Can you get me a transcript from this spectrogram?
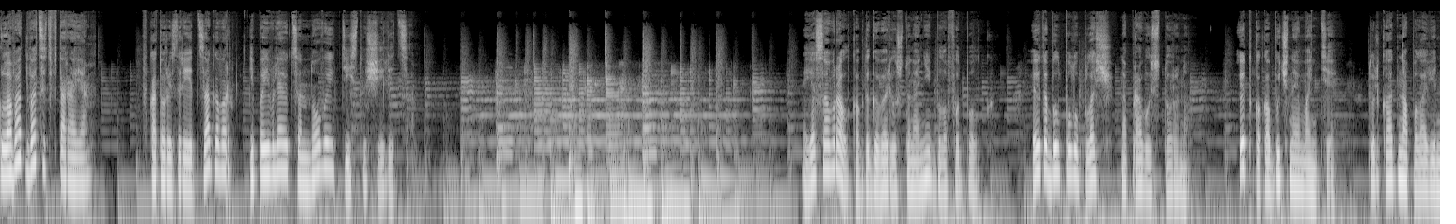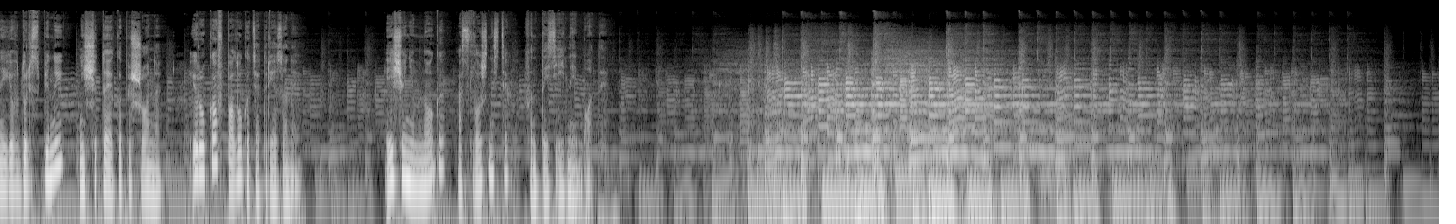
Глава 22, в которой зреет заговор и появляются новые действующие лица. Я соврал, когда говорил, что на ней была футболка. Это был полуплащ на правую сторону. Это как обычная мантия, только одна половина ее вдоль спины, не считая капюшона, и рукав по локоть отрезаны. Еще немного о сложностях фантазийной моды.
